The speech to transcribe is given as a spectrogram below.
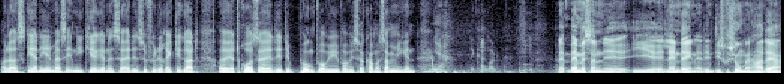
og der også sker en hel masse inde i kirkerne, så er det selvfølgelig rigtig godt, og jeg tror så, at det er det punkt, hvor vi, hvor vi så kommer sammen igen. Ja, det kan godt være. Hvad, med sådan øh, i øh, landdagen? Er det en diskussion, man har der?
